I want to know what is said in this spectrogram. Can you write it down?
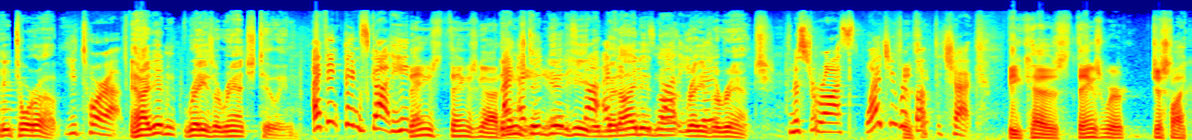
He tore up. you tore up. And I didn't raise a wrench to him. I think things got heated. Things, things got I- I Things did get heated, I but think I did not got raise a wrench. Mr. Ross, why'd you rip Since- up the check? because things were just like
